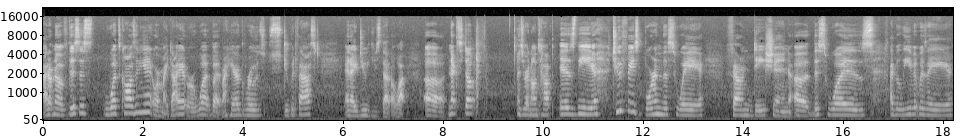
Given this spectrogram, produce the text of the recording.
I don't know if this is what's causing it or my diet or what, but my hair grows stupid fast and I do use that a lot. Uh, next up is right on top is the Too Faced Born This Way foundation. Uh, this was, I believe it was a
